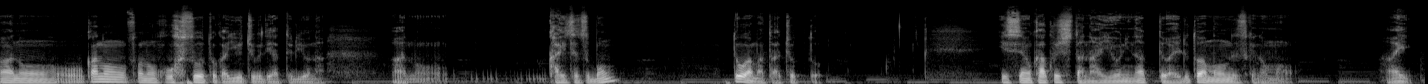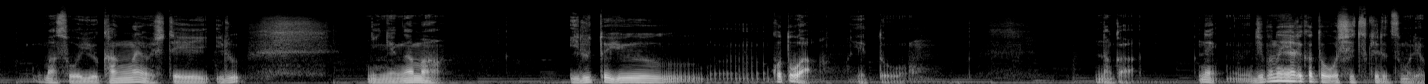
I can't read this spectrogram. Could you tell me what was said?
まああの他のその放送とか YouTube でやってるようなあの解説本とはまたちょっと一線を画した内容になってはいるとは思うんですけども。はい。まあそういう考えをしている人間がまあいるということはえっとなんかね自分のやり方を押し付けるつもりは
